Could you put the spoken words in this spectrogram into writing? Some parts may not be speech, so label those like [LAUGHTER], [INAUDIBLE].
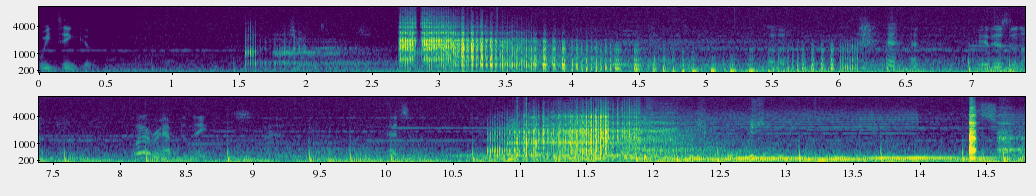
we think of [LAUGHS] it is enough. Whatever happened to Naples? That's enough.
